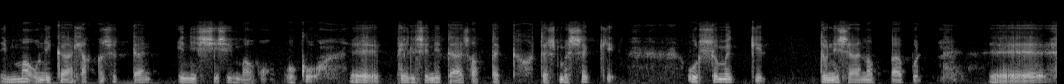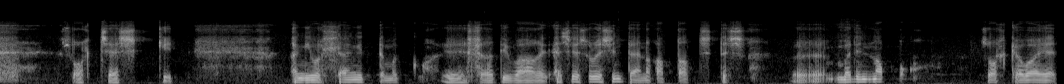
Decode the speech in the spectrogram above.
имма уникааллаққасуттаан иниссисимаво уку э пелсини таасартакку тасмассакки уллумикки тунисаанерпаапут э сортаскит ангиуллаангит тамакку э фертиваари асиасулисин таанеқартарт тас э малиннарпо соркавая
